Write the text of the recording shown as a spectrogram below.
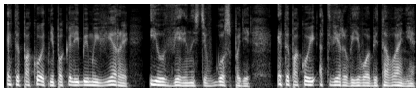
Это покой от непоколебимой веры и уверенности в Господе. Это покой от веры в Его обетование,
